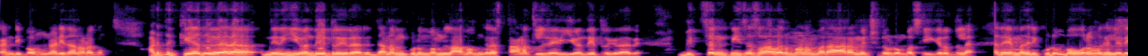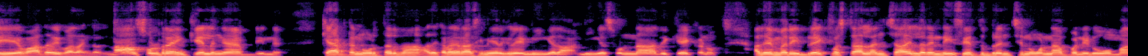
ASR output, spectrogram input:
கண்டிப்பா முன்னாடி தான் நடக்கும். அடுத்து கேது வேற நெருங்கி வந்துட்டு இருக்கிறாரு. தனம் குடும்பம் லாபம்ங்கிற ஸ்தானத்துல நெருங்கி வந்துட்டு இருக்கிறாரு. பிட்ஸ் அண்ட் பீசஸாக வருமானம் வர ஆரம்பிச்சிடும் ரொம்ப சீக்கிரத்தில். அதே மாதிரி குடும்ப உறவுகள் இடையே வாத விவாதங்கள். நான் சொல்கிறேன் கேளுங்க அப்படின்னு. கேப்டன் ஒருத்தர் தான் அது கடகராசி நேர்களே நீங்கள் தான். நீங்கள் சொன்னால் அது கேட்கணும். அதே மாதிரி பிரேக்ஃபாஸ்டா லஞ்சா இல்லை ரெண்டையும் சேர்த்து பிரஞ்சுன்னு ஒன்றா பண்ணிடுவோமா?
